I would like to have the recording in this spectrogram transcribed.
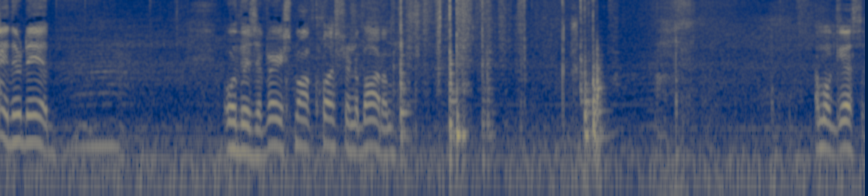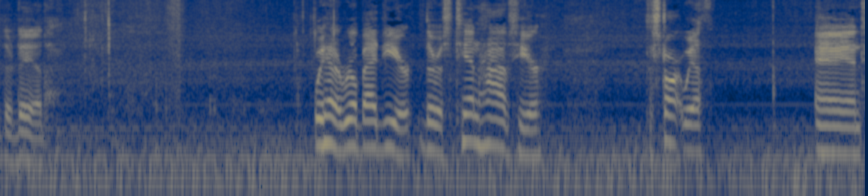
Okay, they're dead. Or there's a very small cluster in the bottom. I'm gonna guess that they're dead. We had a real bad year. There was 10 hives here to start with, and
